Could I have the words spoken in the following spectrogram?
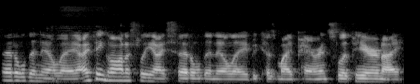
Settled in LA. I think honestly, I settled in LA because my parents live here, and I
